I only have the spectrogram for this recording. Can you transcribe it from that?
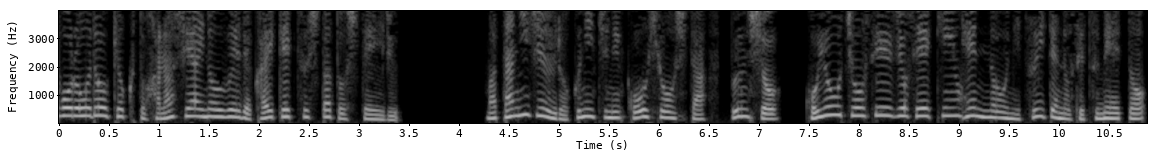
庫労働局と話し合いの上で解決したとしている。また26日に公表した文書、雇用調整助成金返納についての説明と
